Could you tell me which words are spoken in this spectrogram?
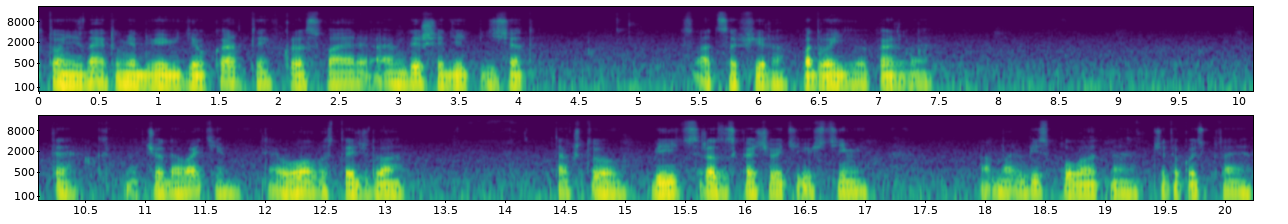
кто не знает, у меня две видеокарты в Crossfire AMD 6950 от Сафира, по 2 гига каждая. Так, ну что, давайте. Evolve Stage 2. Так что берите сразу, скачивайте ее в Steam. Она бесплатная. Что такое испытание?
